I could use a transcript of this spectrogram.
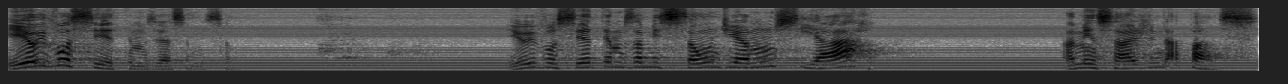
Eu e você temos essa missão. Eu e você temos a missão de anunciar a mensagem da paz.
